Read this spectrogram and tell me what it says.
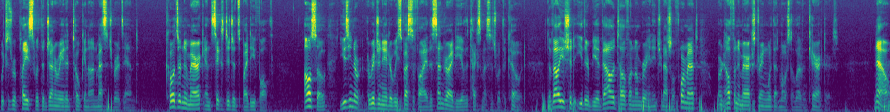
which is replaced with the generated token on MessageBird's end. Codes are numeric and six digits by default. Also, using an originator we specify the sender ID of the text message with the code. The value should either be a valid telephone number in international format or an alphanumeric string with at most 11 characters. Now,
